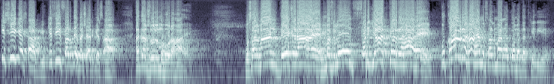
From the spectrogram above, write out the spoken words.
کسی کے ساتھ بھی ہو، کسی فرد بشر کے ساتھ اگر ظلم ہو رہا ہے۔ مسلمان دیکھ رہا ہے، مظلوم فریاد کر رہا ہے، پکار رہا ہے مسلمانوں کو مدد کے لیے۔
